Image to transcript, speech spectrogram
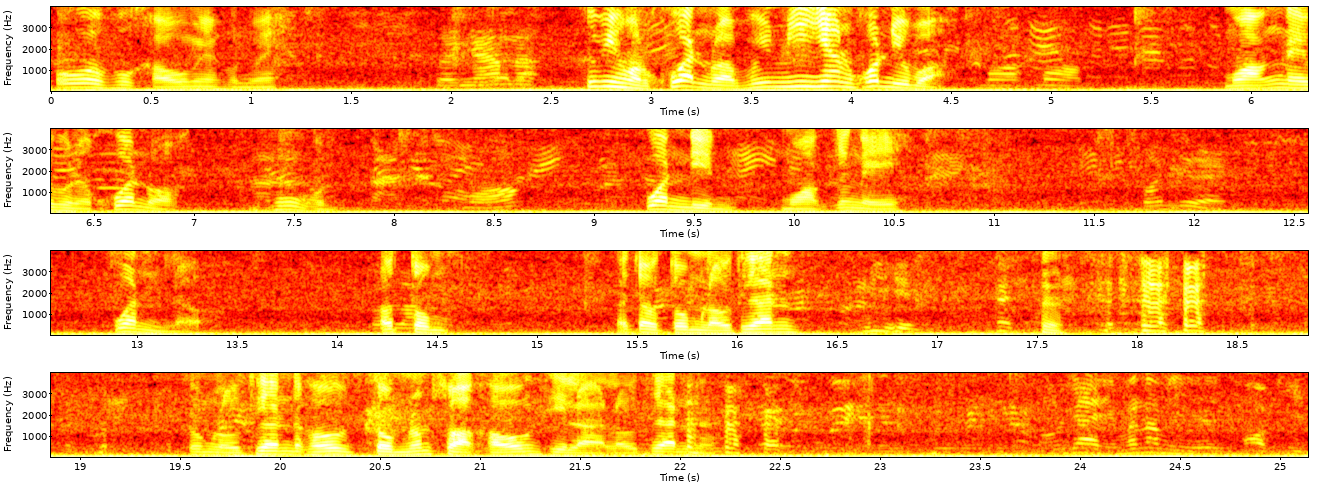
โอ้ภูเขาแม่คุณไหมสวยงามนะคือมีหอดควนว่ะมีเฮียนคนอยู่บ่หมอกหมอกหมอกในพุ่นน่ะควนออกหู้พุ่นหมอกควนดินหมอกจังไดก้อนเหนื่อยควนแล้วเขาต้มเขาเจ้าต้มเหลาเทือนต้มเหลาเทือนเขาต้มน้ำสอกเขาจังซี่ล่ะเหลาเทือนน่ะเอาย่านี่มันน้ำมีหอบผิด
